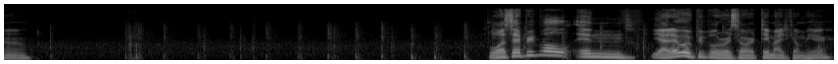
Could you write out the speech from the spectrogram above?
Huh. Was there people in? Yeah, there were people resort. They might come here.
